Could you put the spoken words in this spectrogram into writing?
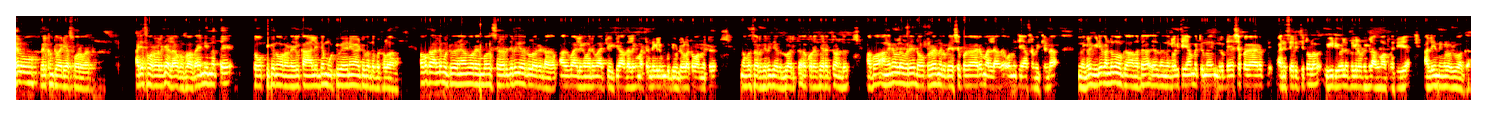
Hello welcome to ideas for our ideas for എല്ലാവർക്കും സ്വാഗതം. എന്റെ ഇന്നത്തെ ടോപ്പിക് എന്ന് പറഞ്ഞിട്ടുണ്ടെങ്കിൽ കാലിന്റെ മുട്ടുവേദനയായിട്ട് ബന്ധപ്പെട്ടുള്ളതാണ്. അപ്പോൾ കാലിന്റെ മുട്ടുവേദന എന്ന് പറയുമ്പോൾ സർജറി ചെയ്തിട്ടുള്ളവരുണ്ടാകും. അത് വയലികമരം മാറ്റി വയ്ക്കുക അതല്ലെങ്കിൽ മറ്റെന്തെങ്കിലും ബുദ്ധിമുട്ടുകളൊക്കെ വന്നിട്ട് നമ്മൾ സർജറി ചെയ്തിട്ടുള്ളവർക്ക് കുറേ പേരൊക്കെ ഉണ്ട്. അപ്പോൾ അങ്ങനെയുള്ളവർ ഡോക്ടറുടെ നിർദ്ദേശപ്രകാരം അല്ലാതെ ഒന്നും ചെയ്യാൻ ശ്രമിക്കേണ്ട. നിങ്ങൾ വീഡിയോ കണ്ടു നോക്കുക. എന്നിട്ട് നിങ്ങൾക്ക് ചെയ്യാൻ പറ്റുന്ന നിർദ്ദേശപ്രകാരം അനുസരിച്ചിട്ടുള്ള വീഡിയോയിൽ എന്തെങ്കിലും ഉണ്ടെങ്കിൽ അത് മാത്രം ചെയ്യുക. അല്ലെങ്കിൽ നിങ്ങൾ ഒഴിവാക്കുക.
